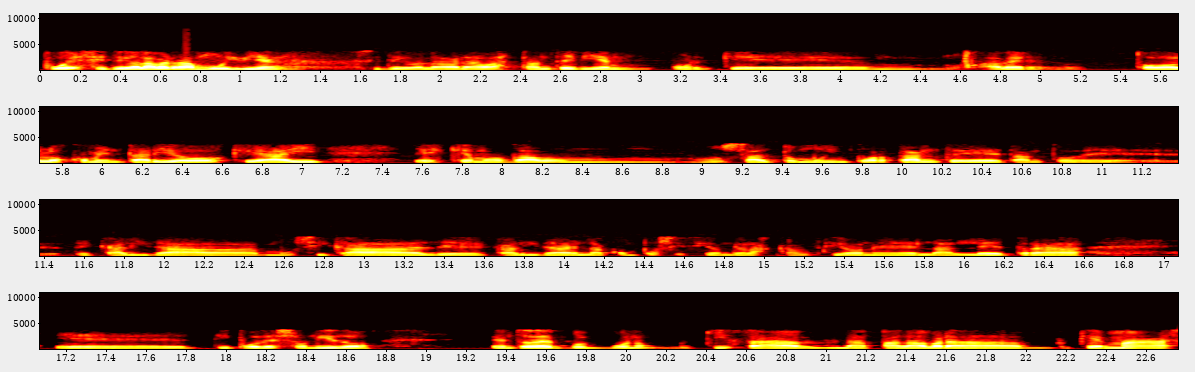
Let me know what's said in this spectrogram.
Pues si te digo la verdad, muy bien. Si te digo la verdad, bastante bien. Porque, mm, a ver, todos los comentarios que hay es que hemos dado un, un salto muy importante, tanto de, calidad musical, de calidad en la composición de las canciones, las letras, eh, tipo de sonido. Entonces, pues, bueno, quizás la palabra que más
